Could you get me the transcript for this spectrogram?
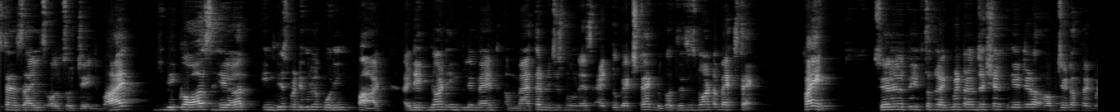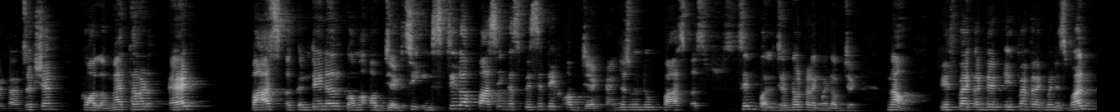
stanza is also changed. Why? Because here in this particular coding part I did not implement a method which is known as add to backstack because this is not a backstack. Fine. So here if the fragment transaction created an object of fragment transaction, call a method add pass a container comma object. See instead of passing a specific object, I'm just going to pass a simple general fragment object. Now if my content if my fragment is 1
